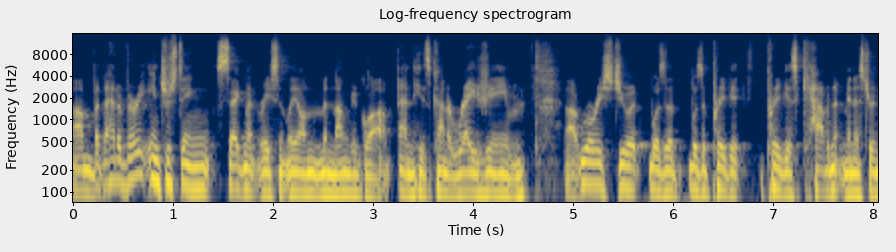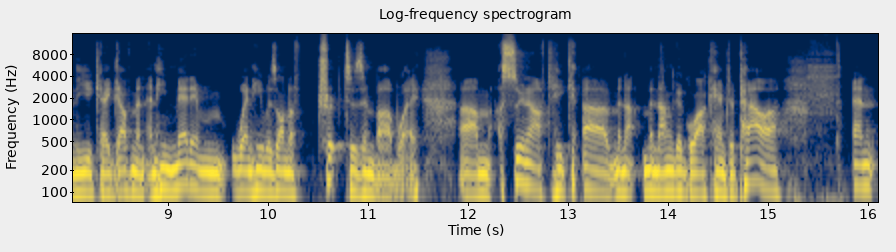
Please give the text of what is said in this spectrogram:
Um, but they had a very interesting segment recently on Mnangagwa and his kind of regime. Uh, Rory Stewart was a was a previous previous cabinet minister in the UK government, and he met him when he was on a trip to Zimbabwe um, soon after he uh, Mnangagwa came to power. And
